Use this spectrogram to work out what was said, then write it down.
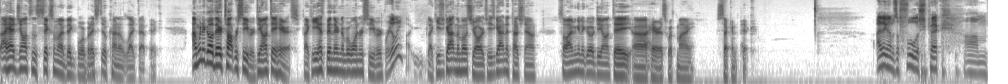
I had Johnson six on my big board, but I still kind of like that pick. I'm gonna go their top receiver, Deonte Harris. Like he has been their number one receiver. Really? Like he's gotten the most yards. He's gotten a touchdown. So I'm gonna go Deonte uh, Harris with my second pick. I think that was a foolish pick. Um,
